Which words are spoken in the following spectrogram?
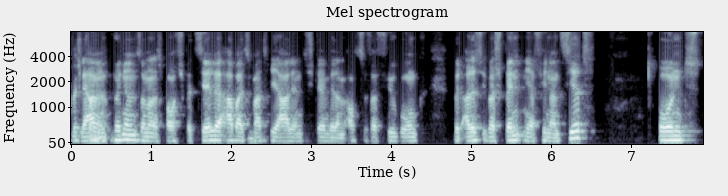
lernen können, sondern es braucht spezielle Arbeitsmaterialien, die stellen wir dann auch zur Verfügung. Wird alles über Spenden ja finanziert. Und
